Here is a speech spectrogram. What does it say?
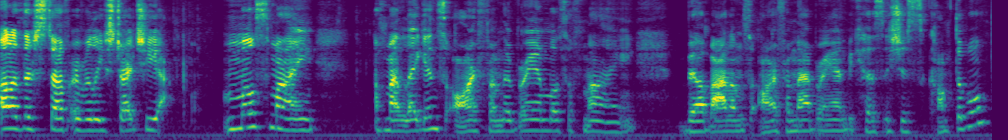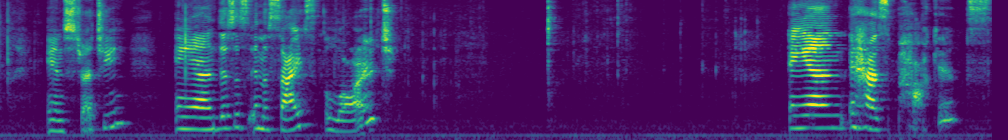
all of their stuff are really stretchy. Most of my of my leggings are from the brand. Most of my bell bottoms are from that brand because it's just comfortable and stretchy. And this is in the size large. And it has pockets.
